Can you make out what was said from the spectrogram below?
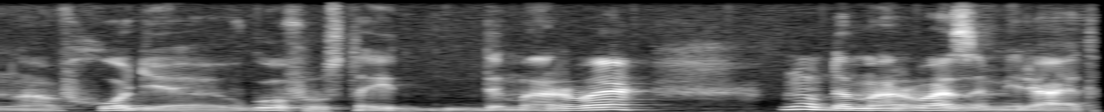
на входе в гофру стоит ДМРВ. Ну, ДМРВ замеряет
